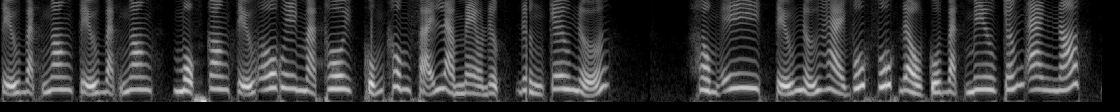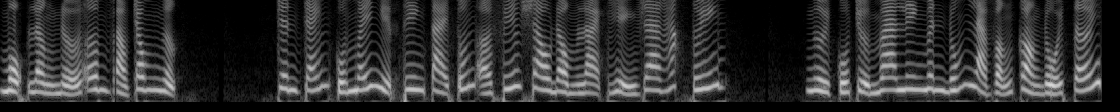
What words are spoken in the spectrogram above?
Tiểu Bạch ngon, tiểu Bạch ngon, một con tiểu ô quy mà thôi, cũng không phải là mèo được đừng kêu nữa. Hồng Y, tiểu nữ hài vuốt vuốt đầu của Bạch Miêu trấn an nó, một lần nữa ôm vào trong ngực. Trên trán của mấy nghịch thiên tài tuấn ở phía sau đồng loạt hiện ra hắc tuyến. Người của Trừ Ma Liên Minh đúng là vẫn còn đuổi tới.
